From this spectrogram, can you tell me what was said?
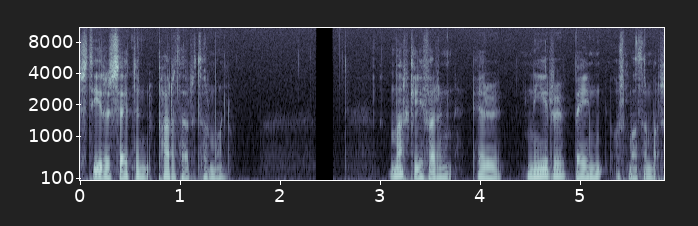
stýrir seitun parathæruthormón. Marklífarinn eru nýru, bein og smáþarmar.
